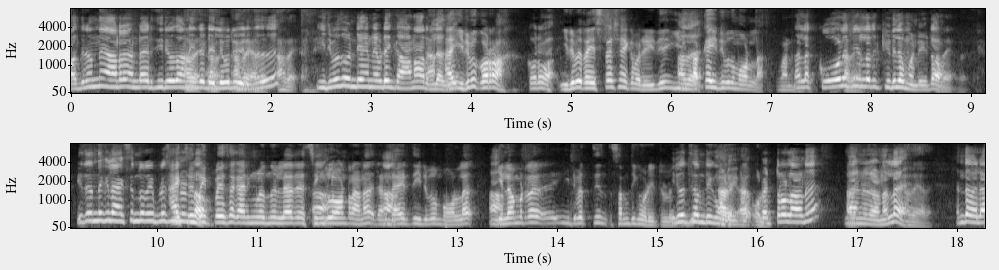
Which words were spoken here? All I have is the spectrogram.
പതിനൊന്ന് ആറ് രണ്ടായിരത്തി ഇരുപതാണ് ഇതിന്റെ ഡെലിവറി വരുന്നത്. ഇരുപത് വണ്ടി ഞാൻ എവിടെയും കാണാറില്ല ഇരുപത് കുറവാ. കുറവാ. ഇരുപത് രജിസ്ട്രേഷൻ ഒക്കെ വരും. ഇത് പക്ക ഇരുപത് മോഡലാണ് നല്ല ക്വാളിറ്റി ഉള്ള ഒരു കിടിലം വണ്ടി കേട്ടോ. ഇതെന്തെങ്കിലും ആക്സിഡന്റ് ഉണ്ടോ? റീപ്ലേസ് കാര്യങ്ങളൊന്നും ഇല്ലാതെ സിംഗിൾ ഓണർ ആണ്. രണ്ടായിരത്തി ഇരുപത് മോഡൽ കിലോമീറ്റർ ഇരുപത്തി സംതിങ് ഓടിയിട്ടുള്ളൂ. ഇരുപത്തി സംതിങ് പെട്രോൾ ആണ് മാനുവൽ ആണ് അല്ലേ? അതെ അതെ. എന്താ വില?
